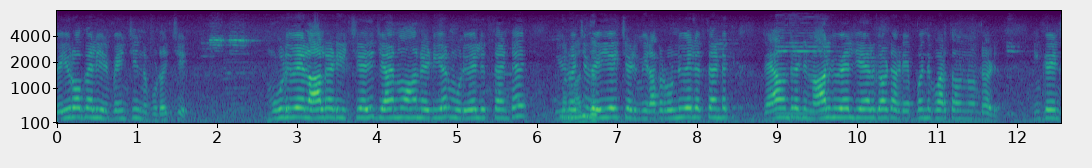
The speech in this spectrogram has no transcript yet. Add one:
వెయ్యి రూపాయలు ఈయన పెంచింది ఇప్పుడు వచ్చి. మూడు వేలు ఆల్రెడీ ఇచ్చేది జగన్మోహన్ రెడ్డి గారు మూడు వేలు ఇస్తా అంటే ఈయన వచ్చి వెయ్యి ఇచ్చాడు. మీరు అక్కడ రెండు వేలు ఇస్తా అంటే రేవంత్ రెడ్డి నాలుగు వేలు చేయాలి కాబట్టి అక్కడ ఇబ్బంది పడుతూ ఉంటాడు ఇంకా ఈయన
